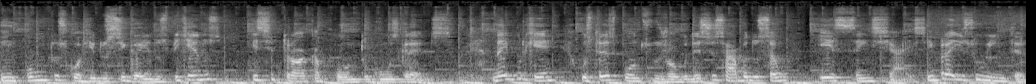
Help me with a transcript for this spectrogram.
em pontos corridos se ganha dos pequenos e se troca ponto com os grandes. Daí porque os três pontos do jogo deste sábado são essenciais. E para isso o Inter,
